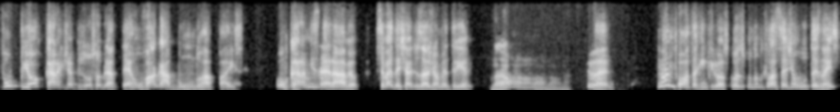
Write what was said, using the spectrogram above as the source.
foi o pior cara que já pisou sobre a Terra, um vagabundo, rapaz. Um cara miserável. Você vai deixar de usar geometria? Não, não, não, não. Não, é. não importa quem criou as coisas, contanto que elas sejam úteis, não é isso?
